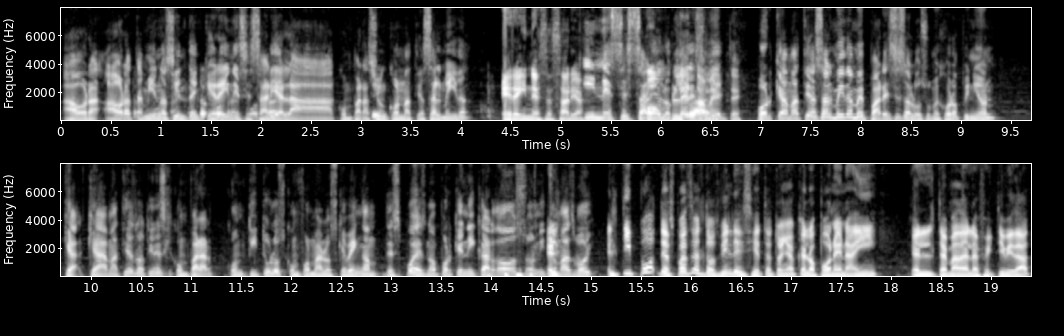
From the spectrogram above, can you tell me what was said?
Ahora, ahora también no sienten que era innecesaria la comparación con Matías Almeida. Era innecesaria. Innecesaria lo que Completamente. Porque a Matías Almeida me parece, salvo su mejor opinión, que a, que a Matías lo tienes que comparar con títulos conforme a los que vengan después, ¿no? Porque ni Cardoso ni El- Tomás Boy. El tipo, después del 2017, Toño, que lo ponen ahí, el tema de la efectividad,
